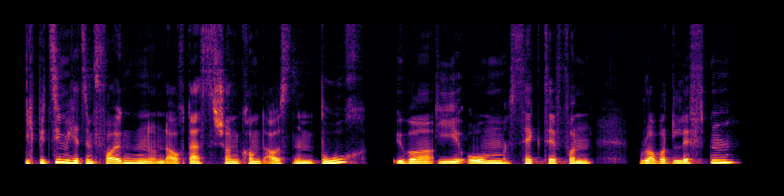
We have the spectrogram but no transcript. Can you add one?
Ich beziehe mich jetzt im Folgenden und auch das schon kommt aus einem Buch über die Om-Sekte von Robert Lifton.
